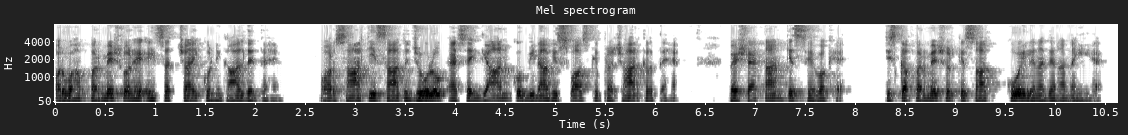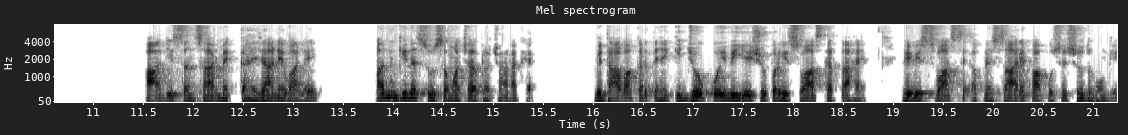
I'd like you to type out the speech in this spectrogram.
और वह परमेश्वर है, इस सच्चाई को निकाल देते हैं और साथ ही साथ जो लोग ऐसे ज्ञान को बिना विश्वास के प्रचार करते हैं, वे शैतान के सेवक है, जिसका परमेश्वर के साथ कोई लेना देना नहीं है। आज इस संसार में कहे जाने वाले अनगिनत सुसमाचार प्रचारक है। वे दावा करते हैं कि जो कोई भी यीशु पर विश्वास करता है, वे विश्वास से अपने सारे पापों से शुद्ध होंगे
